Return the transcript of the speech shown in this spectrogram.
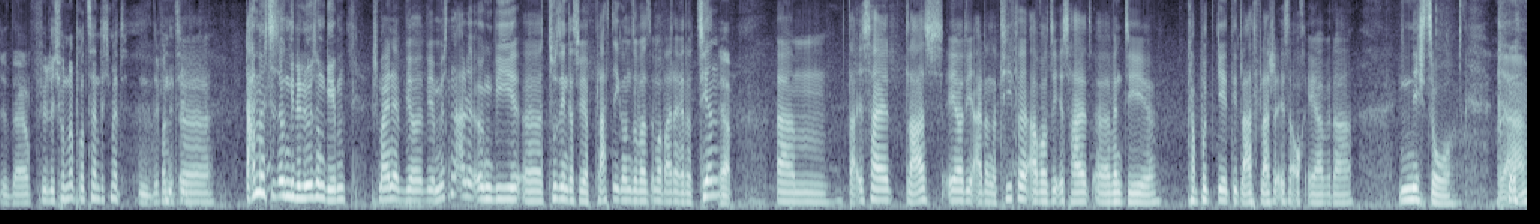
Da fühle ich hundertprozentig mit. Und Definitiv. äh, da müsste es irgendwie eine Lösung geben. Ich meine, wir, wir müssen alle irgendwie äh, zusehen, dass wir Plastik und sowas immer weiter reduzieren. ja. Ähm, da ist halt Glas eher die Alternative, aber sie ist halt, äh, wenn sie kaputt geht, die Glasflasche ist auch eher wieder nicht so. Ja.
